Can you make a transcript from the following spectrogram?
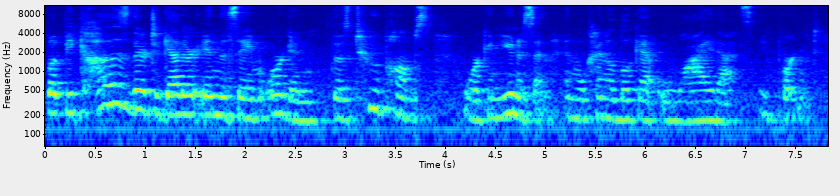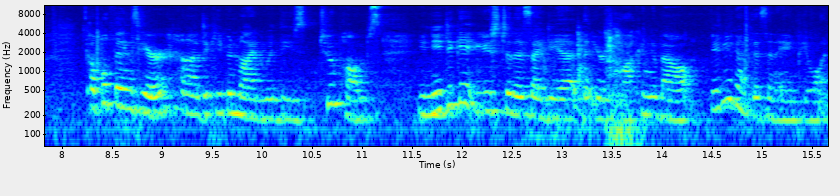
But because they're together in the same organ, those two pumps work in unison. And we'll kind of look at why that's important. Couple things here uh, to keep in mind with these two pumps. You need to get used to this idea that you're talking about, maybe you got this in A&P 1,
